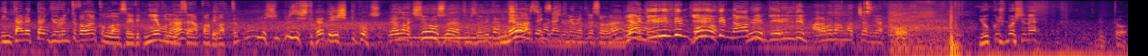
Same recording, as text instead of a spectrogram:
internetten görüntü falan kullansaydık. Niye bunu Ha? mesela patlattın? Öyle sürpriz işte ya. Değişiklik olsun. Biraz aksiyon olsun hayatımızda. Bir tane Ne var seversin 80 aksiyonu. kilometre sonra? Ya gerildim Bu mu? gerildim ne yapayım Yürü. gerildim. Arabada anlatacağım ya. Yokuş başına Bitti o.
